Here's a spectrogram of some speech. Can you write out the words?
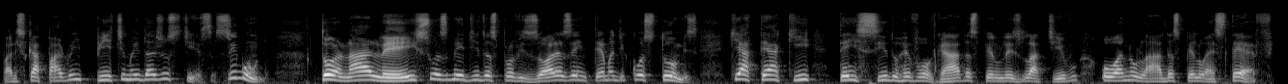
para escapar do impeachment e da justiça. Segundo, tornar lei suas medidas provisórias em tema de costumes, que até aqui têm sido revogadas pelo Legislativo ou anuladas pelo STF.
